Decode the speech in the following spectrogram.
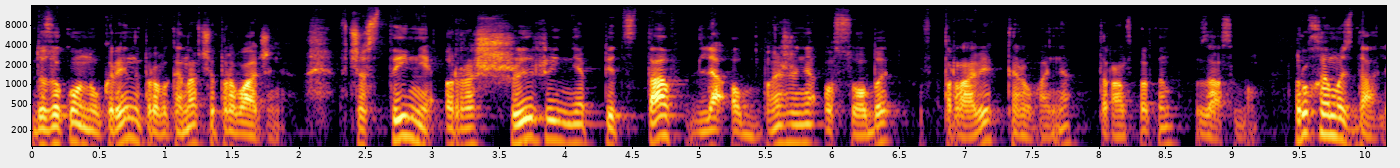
до закону України про виконавче провадження в частині розширення підстав для обмеження особи в праві керування транспортним засобом. Рухаємось далі.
